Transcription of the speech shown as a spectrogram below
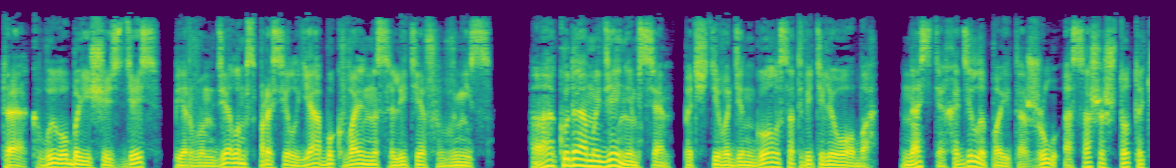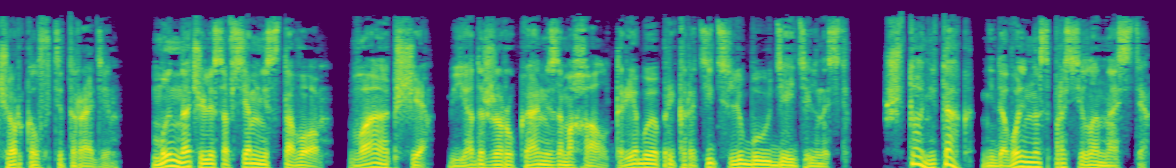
«Так, вы оба еще здесь?» — первым делом спросил я, буквально слетев вниз. «А куда мы денемся?» — почти в один голос ответили оба. Настя ходила по этажу, а Саша что-то черкал в тетради. Мы начали совсем не с того. Вообще. Я даже руками замахал, требуя прекратить любую деятельность. «Что не так?» – недовольно спросила Настя.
